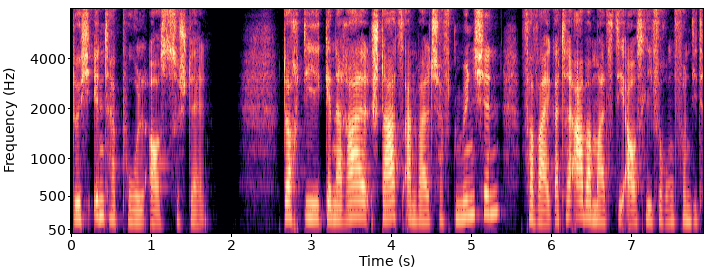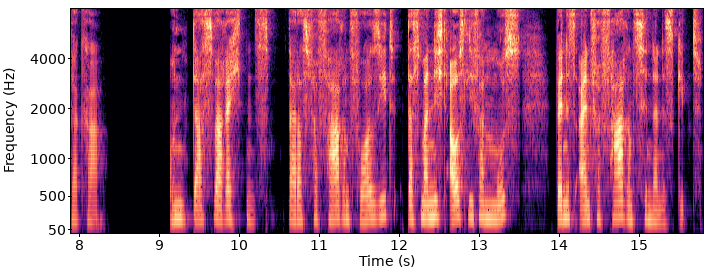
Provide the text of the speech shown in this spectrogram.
durch Interpol auszustellen. Doch die Generalstaatsanwaltschaft München verweigerte abermals die Auslieferung von Dieter K. Und das war rechtens, da das Verfahren vorsieht, dass man nicht ausliefern muss, wenn es ein Verfahrenshindernis gibt.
